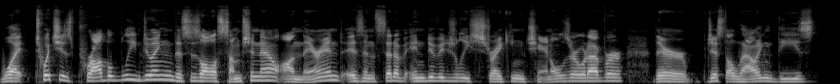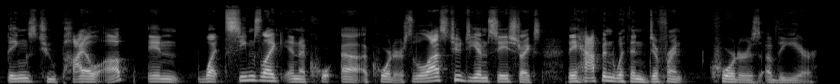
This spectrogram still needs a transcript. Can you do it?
what Twitch is probably doing, this is all assumption now on their end, is instead of individually striking channels or whatever, they're just allowing these things to pile up in what seems like in a, qu- uh, a quarter. So the last two DMCA strikes, they happened within different quarters of the year.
